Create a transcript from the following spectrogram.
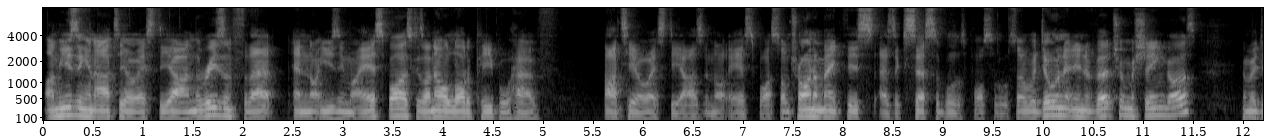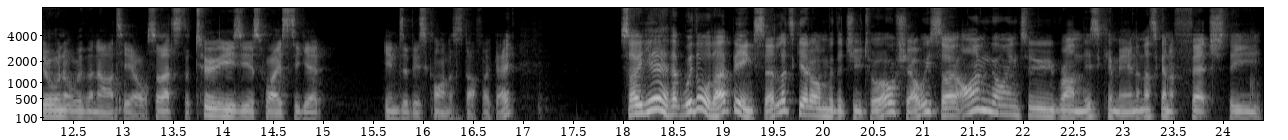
I'm using an RTL SDR. And the reason for that and not using my AirSpy is because I know a lot of people have RTL SDRs and not AirSpy. So I'm trying to make this as accessible as possible. So we're doing it in a virtual machine, guys, and we're doing it with an RTL. So that's the two easiest ways to get into this kind of stuff, okay? So yeah, that, with all that being said, let's get on with the tutorial, shall we? So I'm going to run this command, and that's going to fetch the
